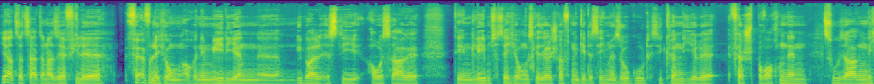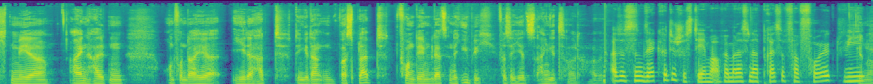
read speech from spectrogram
Ja, zurzeit sind da sehr viele Veröffentlichungen, auch in den Medien. Ähm, überall ist die Aussage, den Lebensversicherungsgesellschaften geht es nicht mehr so gut. Sie können ihre versprochenen Zusagen nicht mehr einhalten. Und von daher, jeder hat den Gedanken, was bleibt von dem letztendlich übrig, was ich jetzt eingezahlt habe. Also es ist ein sehr kritisches Thema, auch wenn man das in der Presse verfolgt, wie, genau.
